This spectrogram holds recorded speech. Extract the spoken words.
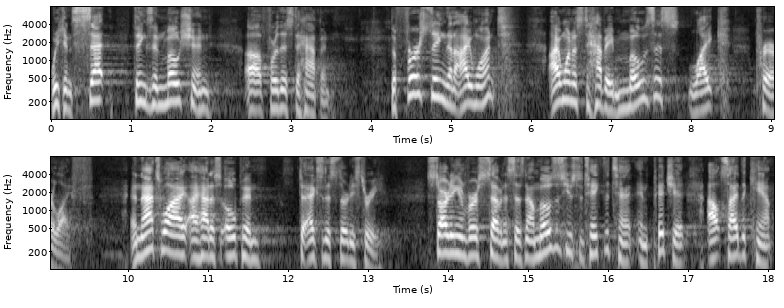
we can set things in motion uh, for this to happen. The first thing that I want, I want us to have a Moses like prayer life. And that's why I had us open to Exodus 33. Starting in verse 7, it says, Now Moses used to take the tent and pitch it outside the camp,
